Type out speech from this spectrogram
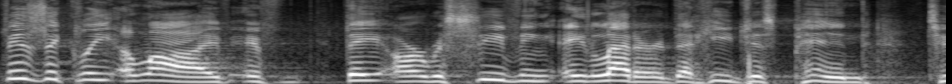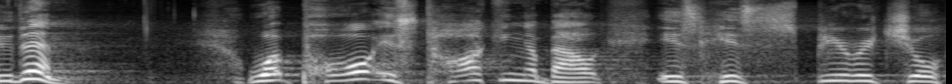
physically alive if they are receiving a letter that he just penned to them. What Paul is talking about is his spiritual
